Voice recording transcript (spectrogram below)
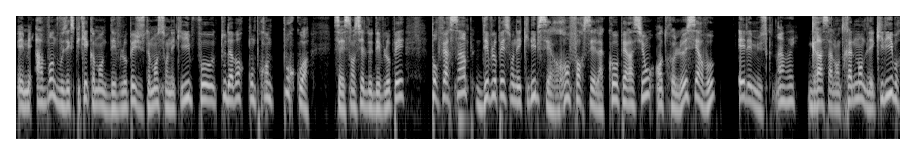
Et mais avant de vous expliquer comment développer justement son équilibre, faut tout d'abord comprendre pourquoi. C'est essentiel de développer. Pour faire simple, développer son équilibre, c'est renforcer la coopération entre le cerveau et les muscles. Ah oui. Grâce à l'entraînement de l'équilibre,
